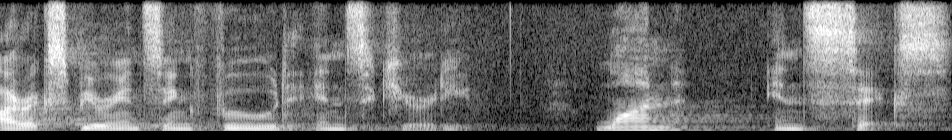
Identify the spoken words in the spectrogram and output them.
are experiencing food insecurity. One in six.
